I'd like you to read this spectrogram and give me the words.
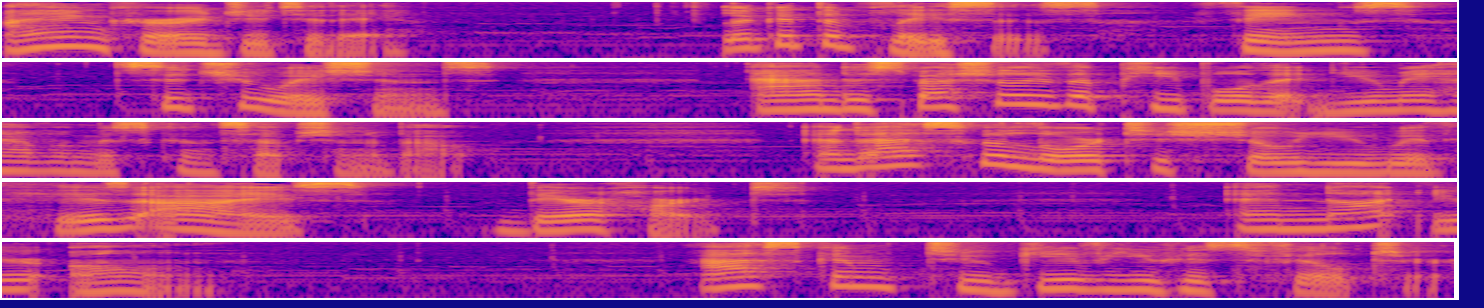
I encourage you today look at the places, things, situations, and especially the people that you may have a misconception about. And ask the Lord to show you with His eyes their heart and not your own. Ask Him to give you His filter.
